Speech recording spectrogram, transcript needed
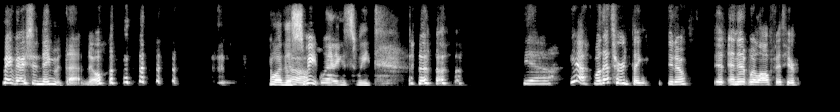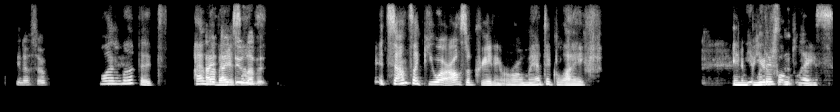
Maybe I should name it that. No. Or the Oh. sweet wedding suite. yeah. Yeah. Well, that's her thing, you know, it, and it will all fit here, you know, so Oh, I love it. I I, love it. I It do love it. It sounds like you are also creating a romantic life in a beautiful place.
